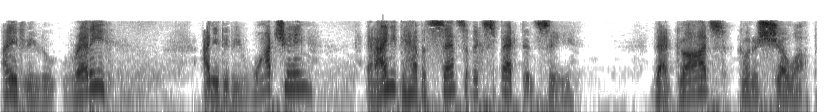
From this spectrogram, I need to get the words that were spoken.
I need to be ready, I need to be watching, and I need to have a sense of expectancy that God's going to show up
